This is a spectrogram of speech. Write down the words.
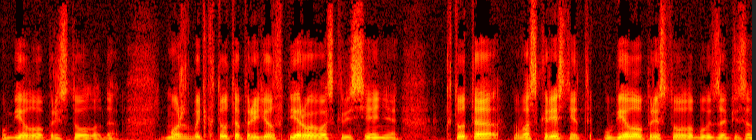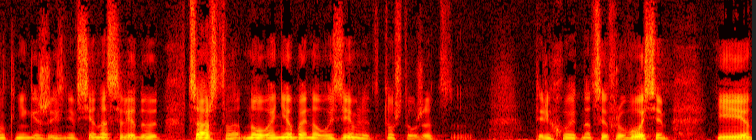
у Белого престола, да. Может быть, кто-то придет в первое воскресенье, кто-то воскреснет у Белого престола, будет записан в книге жизни. Все наследуют царство, новое небо и новую землю, то, что уже переходит на цифру 8. И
